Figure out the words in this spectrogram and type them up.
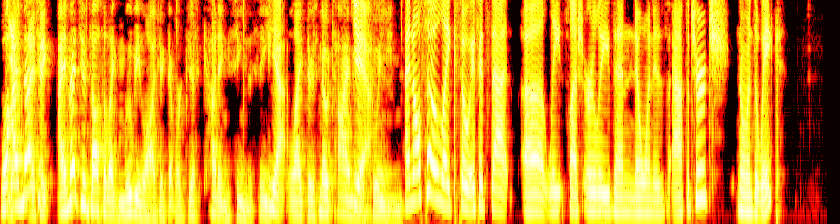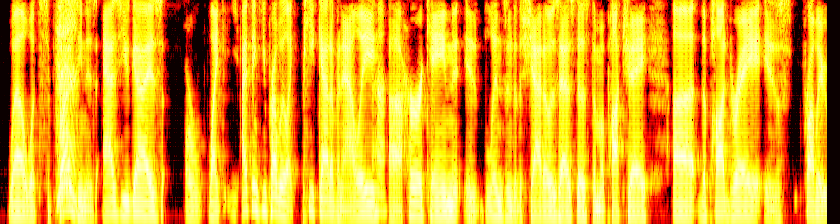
Well, Yeah, I I imagine. I, think- imagine it's also like movie logic that we're just cutting scene to scene. Yeah. like there's no time Yeah. in between. and also like so if it's that uh late slash early, then no one is at the church. No one's awake. well, what's surprising is as you guys are like, I think you probably like peek out of an alley. uh Uh-huh. Hurricane it blends into the shadows, as does the Mapache. Uh, the Padre is probably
